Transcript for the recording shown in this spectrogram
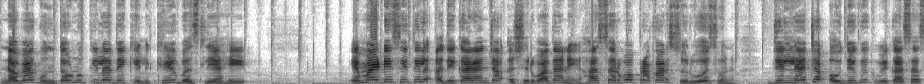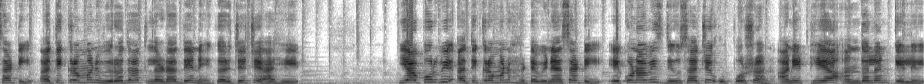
नव्या गुंतवणुकीला देखील खीळ बसली आहे. एम आय डी सीतील अधिकाऱ्यांच्या आशीर्वादाने हा सर्व प्रकार सुरू असून जिल्ह्याच्या औद्योगिक विकासासाठी अतिक्रमण विरोधात लढा देणे गरजेचे आहे. यापूर्वी अतिक्रमण हटविण्यासाठी एकोणावीस दिवसाचे उपोषण आणि ठिया आंदोलन केले.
